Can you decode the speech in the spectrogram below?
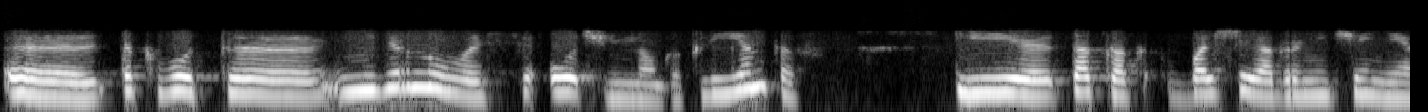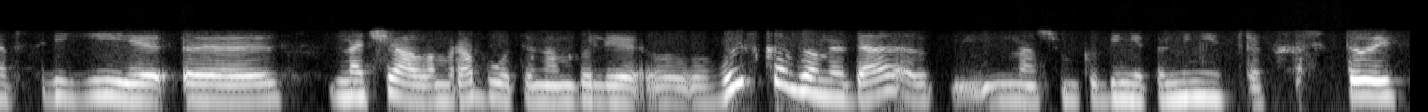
Э, так вот, э, не вернулось очень много клиентов, и так как большие ограничения в связи э, с началом работы нам были э, высказаны, да, нашим кабинетом министров, то есть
